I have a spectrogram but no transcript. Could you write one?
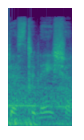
destination.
